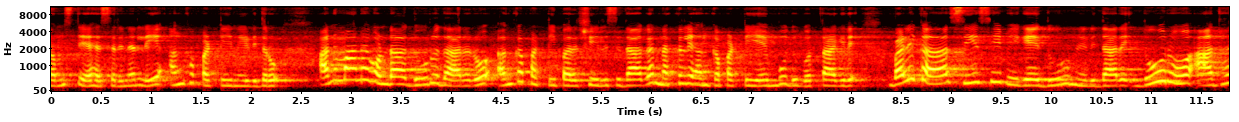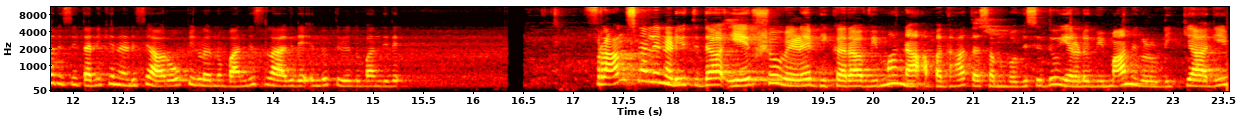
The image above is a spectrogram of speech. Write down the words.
ಸಂಸ್ಥೆಯ ಹೆಸರಿನಲ್ಲಿ ಅಂಕಪಟ್ಟಿ ನೀಡಿದರು. ಅನುಮಾನಗೊಂಡ ದೂರುದಾರರು ಅಂಕಪಟ್ಟಿ ಪರಿಶೀಲಿಸಿದಾಗ ನಕಲಿ ಅಂಕಪಟ್ಟಿ ಎಂಬುದು ಗೊತ್ತಾಗಿದೆ. ಬಳಿಕ ಸಿಸಿಬಿಗೆ ದೂರು ನೀಡಿದ್ದಾರೆ. ದೂರು ಆಧರಿಸಿ ತನಿಖೆ ನಡೆಸಿ ಆರೋಪಿಗಳನ್ನು ಬಂಧಿಸಲಾಗಿದೆ ಎಂದು ತಿಳಿದು ಬಂದಿದೆ. ಫ್ರಾನ್ಸ್ನಲ್ಲಿ ನಡೆಯುತ್ತಿದ್ದ ಏರ್ ಶೋ ವೇಳೆ ಭಿಕರ ವಿಮಾನ ಅಪಘಾತ ಸಂಭವಿಸಿದ್ದು ಎರಡು ವಿಮಾನಗಳು ಡಿಕ್ಕಿಯಾಗಿ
